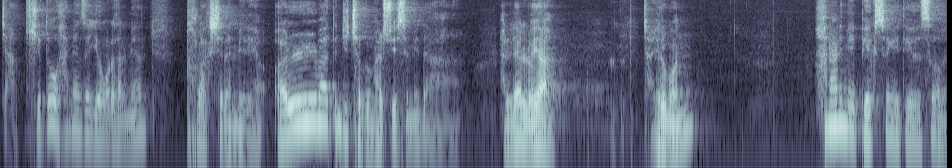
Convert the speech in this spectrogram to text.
자 기도하면서 영으로 살면 불확실한 미래에 얼마든지 적응할 수 있습니다. 할렐루야 자 여러분 하나님의 백성이 되어서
